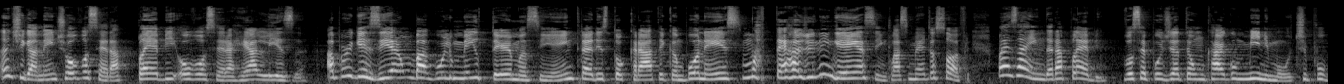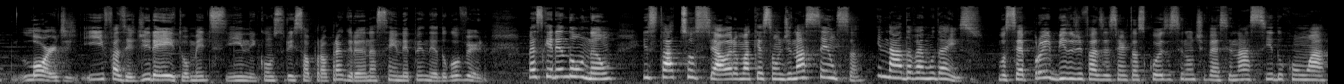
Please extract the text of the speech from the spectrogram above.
Antigamente, ou você era plebe ou você era realeza. A burguesia era um bagulho meio termo, assim, entre aristocrata e camponês, uma terra de ninguém, assim, classe média sofre. Mas ainda era plebe. Você podia ter um cargo mínimo, tipo lord, e fazer direito ou medicina e construir sua própria grana sem depender do governo. Mas querendo ou não, status social era uma questão de nascença, e nada vai mudar isso. Você é proibido de fazer certas coisas se não tivesse nascido com a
